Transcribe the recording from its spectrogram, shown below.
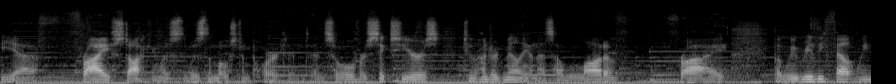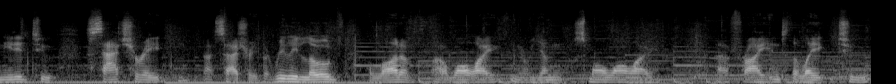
the uh, fry stocking was, was the most important. And so over six years, 200 million, that's a lot of fry, but we really felt we needed to saturate, not saturate, but really load a lot of uh, walleye, you know, young, small walleye uh, fry into the lake to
